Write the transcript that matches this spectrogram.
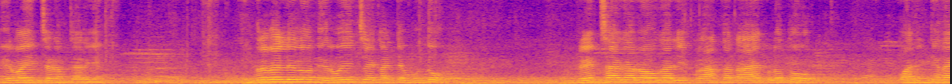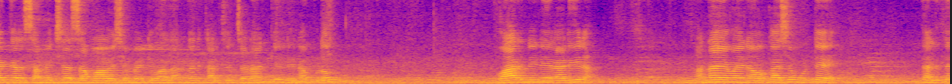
నిర్వహించడం జరిగింది. ఇంద్రవెల్లిలో నిర్వహించే కంటే ముందు ప్రేమ్ సాగర్ రావు గారు ఈ ప్రాంత నాయకులతో వారి ఇంటి దగ్గర సమీక్ష సమావేశం పెట్టి వాళ్ళందరినీ కల్పించడానికి వెళ్ళినప్పుడు వారిని నేను అడిగిన అన్న ఏమైనా అవకాశం ఉంటే దళిత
